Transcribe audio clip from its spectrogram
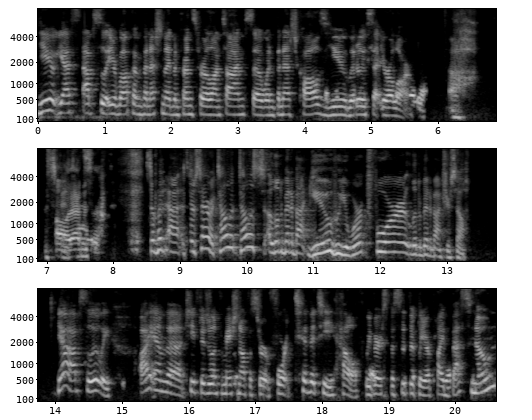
You, yes, absolutely. You're welcome. Vinesh and I have been friends for a long time. So when Vinesh calls, you literally set your alarm. Ah, that's oh, that's. Uh... So, but uh, so Sarah, tell tell us a little bit about you, who you work for, a little bit about yourself. Yeah, absolutely. I am the Chief Digital Information Officer for Tivity Health. We very specifically are probably best known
